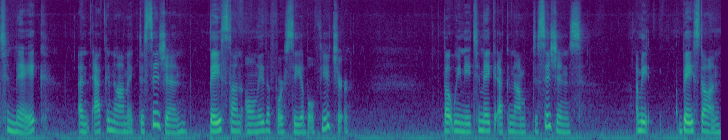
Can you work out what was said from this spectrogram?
to make an economic decision based on only the foreseeable future. But we need to make economic decisions, I mean, based on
